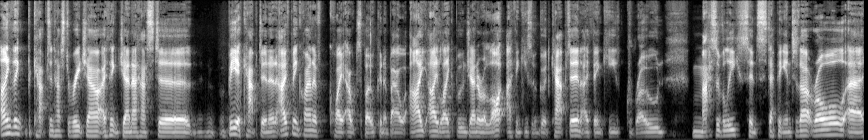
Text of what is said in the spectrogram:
I think the captain has to reach out. I think Jenner has to be a captain, and I've been kind of quite outspoken about. I I like Boone Jenner a lot. I think he's a good captain. I think he's grown massively since stepping into that role uh,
